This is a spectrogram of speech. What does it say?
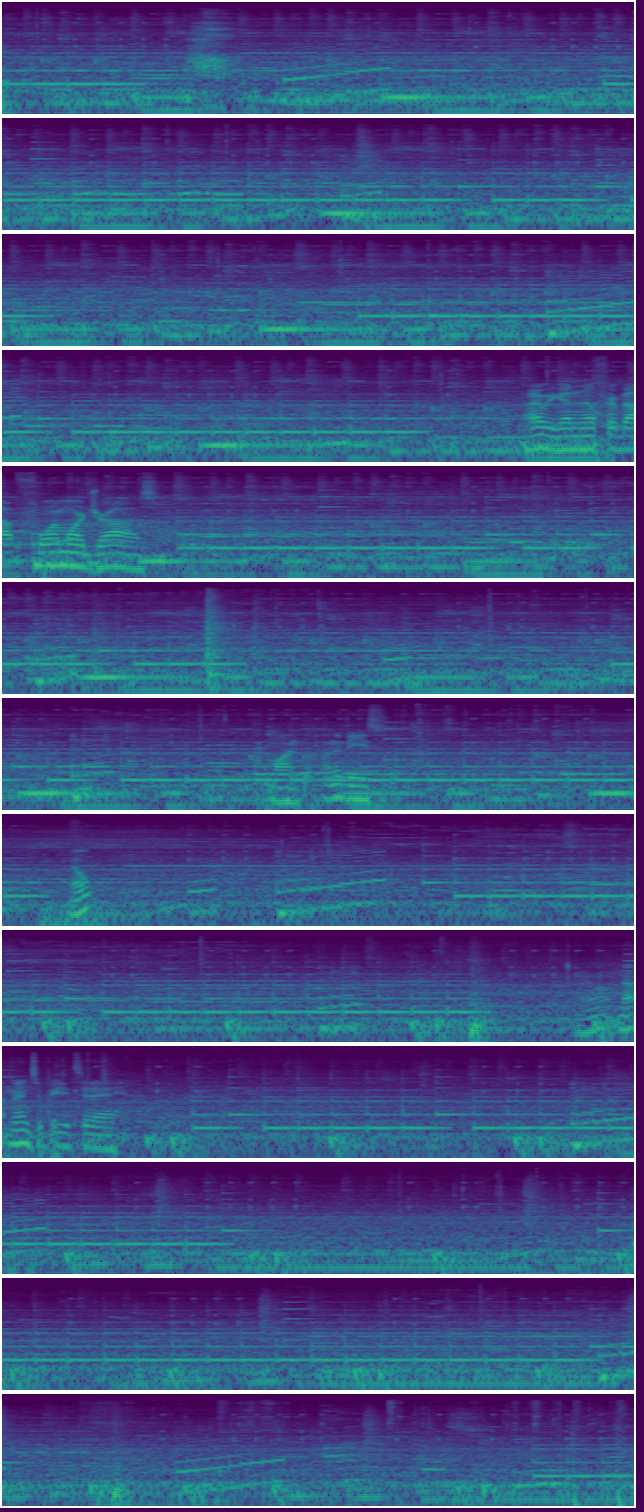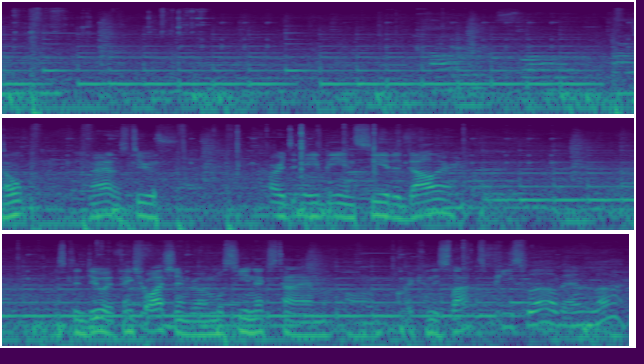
All right, we got enough for about four more draws. On, one of these. Nope. Not meant to be today. Nope. All right, let's do cards A, B, and C at a dollar. That's gonna do it. Thanks for watching, everyone. We'll see you next time on Quick Hundy Slots. Peace, love, and luck.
